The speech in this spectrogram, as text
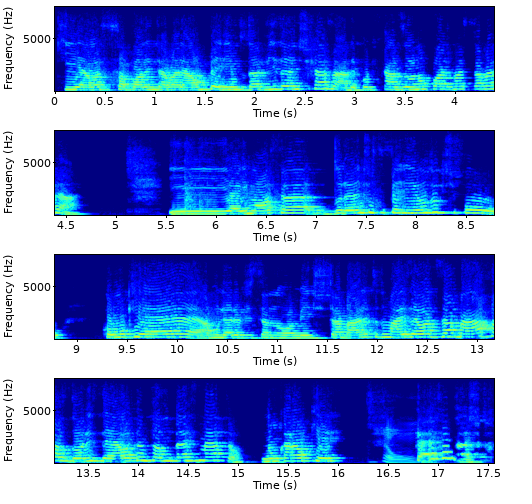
que elas só podem trabalhar um período da vida antes de casar. Depois que casou, não pode mais trabalhar. E aí mostra, durante esse período, tipo, como que é a mulher vista no ambiente de trabalho e tudo mais. Ela desabafa as dores dela cantando death metal num karaokê. É um, É fantástico.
